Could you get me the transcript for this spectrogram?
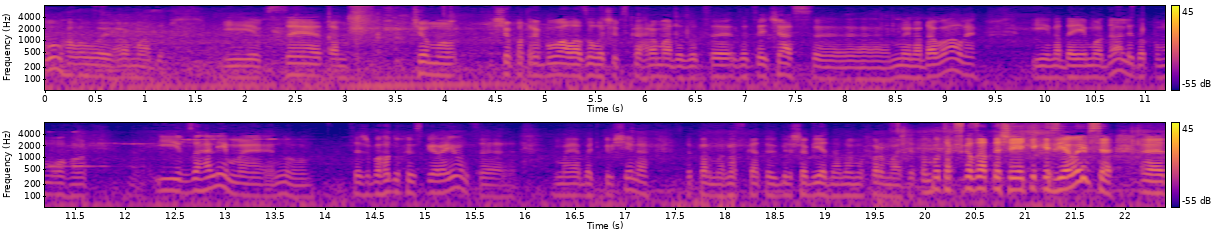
був головою громади. І все там, чому що потребувала Золочівська громада за це за цей час, е, ми надавали і надаємо далі допомогу. І взагалі ми, ну, це ж Богодухівський район, це моя батьківщина. Тепер можна сказати в більш об'єднаному форматі. Тому так сказати, що я тільки з'явився, е,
